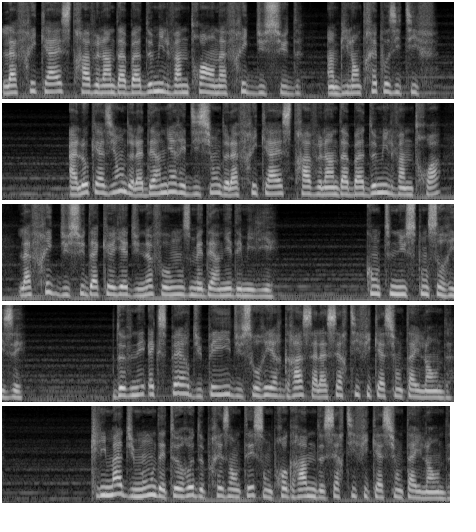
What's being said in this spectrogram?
L'Africa S Travel Indaba 2023 en Afrique du Sud, un bilan très positif. À l'occasion de la dernière édition de l'Africa S Travel Indaba 2023, l'Afrique du Sud accueillait du 9 au 11 mai dernier des milliers. Contenu sponsorisé. Devenez expert du pays du sourire grâce à la certification Thaïlande. Climat du Monde est heureux de présenter son programme de certification Thaïlande.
